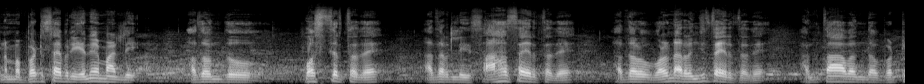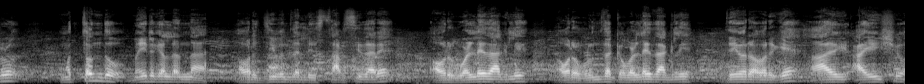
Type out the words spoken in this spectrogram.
ನಮ್ಮ ಭಟ್ ಸಾಹೇಬರು ಏನೇ ಮಾಡಲಿ, ಅದೊಂದು ಹೊಸ್ತಿರ್ತದೆ ಅದರಲ್ಲಿ ಸಾಹಸ ಇರ್ತದೆ. ಅದರ ವರ್ಣರಂಜಿತ ಇರ್ತದೆ. ಅಂಥ ಒಂದು ಭಟ್ರು ಮತ್ತೊಂದು ಮೈಲುಗಲ್ಲನ್ನು ಅವರ ಜೀವನದಲ್ಲಿ ಸ್ಥಾಪಿಸಿದ್ದಾರೆ. ಅವ್ರಿಗೆ ಒಳ್ಳೆಯದಾಗಲಿ ಅವರ ವೃಂದಕ್ಕೆ ಒಳ್ಳೆಯದಾಗಲಿ ದೇವರವರಿಗೆ ಆಯು, ಆಯುಷ್ಯು,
